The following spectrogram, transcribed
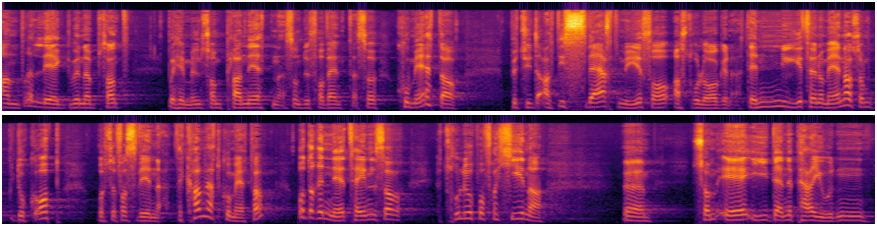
andre legemene på himmelen, som planetene, som du forventer. Så kometer betydde alltid svært mye for astrologene. Det er nye fenomener som dukker opp, og så forsvinner. Det kan være kometer, og det er nedtegnelser jeg tror lurer på fra Kina, eh, som er i denne perioden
